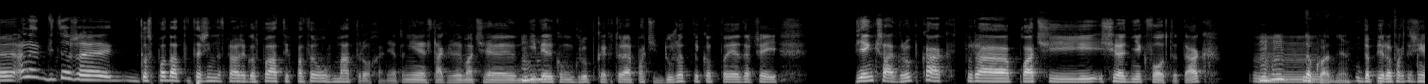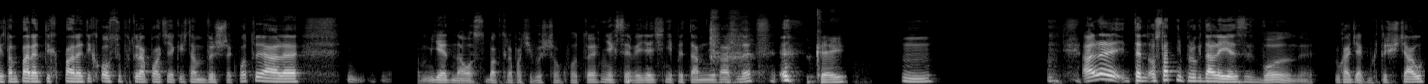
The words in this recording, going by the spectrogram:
E, Ale widzę, że gospoda to też inna sprawa, że gospoda tych patronów ma trochę, nie? To nie jest tak, że macie niewielką grupkę, która płaci dużo, tylko to jest raczej większa grupka, która płaci średnie kwoty, tak? Mhm, Mm, dokładnie. Dopiero faktycznie jest tam parę tych, parę tych osób, która płaci jakieś tam wyższe kwoty, ale jedna osoba, która płaci wyższą kwotę, nie chcę wiedzieć, nie pytam, nieważne. Okej. Mm. Ale ten ostatni próg dalej jest wolny. Słuchajcie, jakby ktoś chciał,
